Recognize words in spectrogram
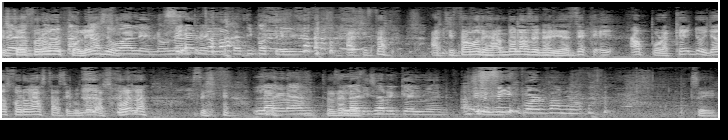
ustedes fueron al colegio, casuales, no una ¿Cierto? entrevista tipo trivia. aquí, está, aquí estamos dejándolas en evidencia que, ah, por aquello, ya fueron hasta segundo de la escuela. Sí, La gran Entonces, Larisa Riquelme. Así. Sí, porfa, no. sí.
